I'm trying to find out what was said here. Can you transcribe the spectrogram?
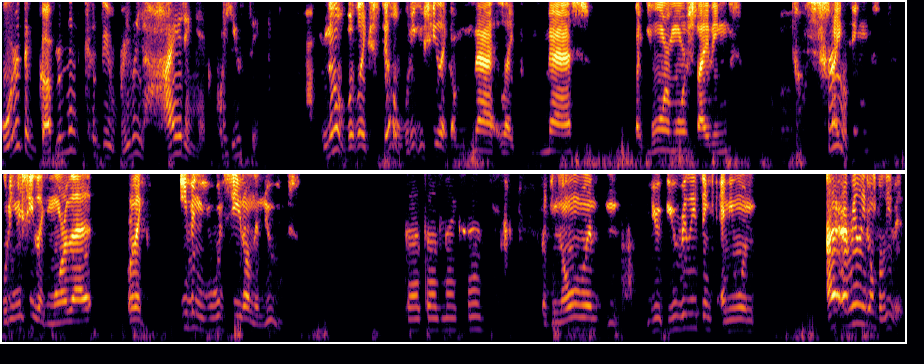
Or the government could be really hiding it. What do you think? No, but like still, wouldn't you see like a mat like mass, like more and more sightings? Sightings. Wouldn't you see like more of that, or like even you would see it on the news? That does make sense. Like no one, you you really think anyone? I, I really don't believe it.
